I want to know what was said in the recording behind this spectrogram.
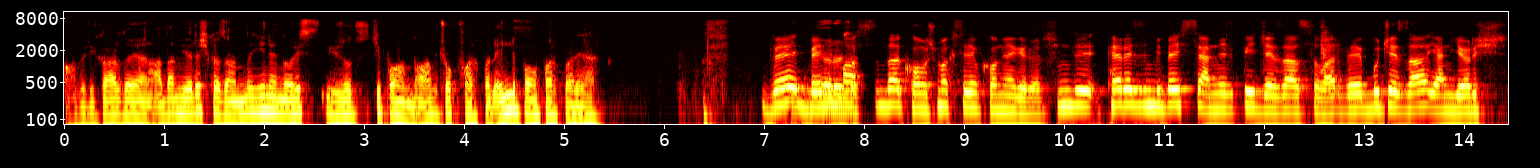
Abi Ricardo yani adam yarış kazandı. Yine Norris 132 puan. Abi çok fark var. 50 puan fark var ya. Ve benim Göreceğiz. aslında konuşmak istediğim konuya geliyoruz. Şimdi Perez'in bir 5 saniyelik bir cezası var ve bu ceza yani yarış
